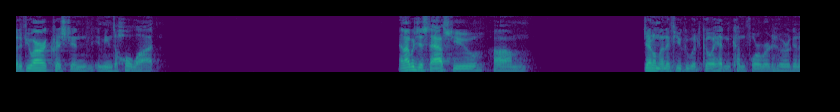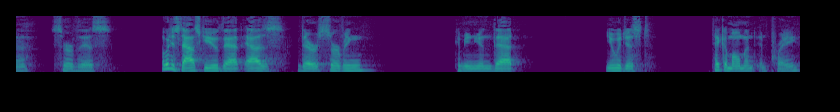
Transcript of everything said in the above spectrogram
But if you are a Christian, it means a whole lot. And I would just ask you, um, Gentlemen, if you would go ahead and come forward who are going to serve this. I would just ask you that as they're serving communion, that you would just take a moment and pray.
